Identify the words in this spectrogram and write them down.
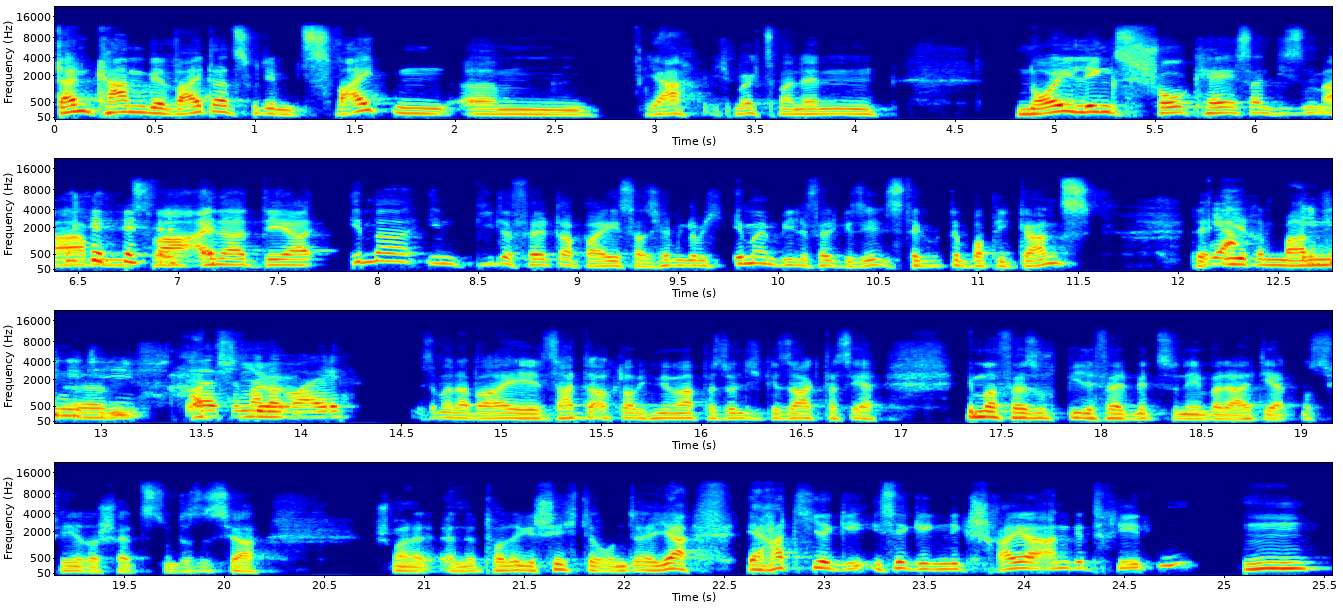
Dann kamen wir weiter zu dem zweiten, ähm, ja, ich möchte es mal nennen, Neulings-Showcase an diesem Abend. Es war einer, der immer in Bielefeld dabei ist. Also ich habe ihn, glaube ich, immer in Bielefeld gesehen, ist der gute Bobby Ganz, der ja, Ehrenmann. Definitiv, ähm, der ist immer dabei. Ist immer dabei. Das hat er auch, glaube ich, mir mal persönlich gesagt, dass er immer versucht, Bielefeld mitzunehmen, weil er halt die Atmosphäre schätzt. Und das ist ja schon mal eine tolle Geschichte. Und äh, ja, er hat hier, ist hier gegen Nick Schreier angetreten. Hm.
